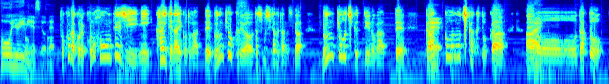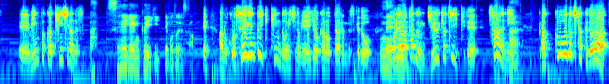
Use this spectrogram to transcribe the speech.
そういう意味ですよね。ところがこれ、このホームページに書いてないことがあって、文京区では私も調べたんですが、文京地区っていうのがあって、学校の近くとか、あのーだと、えー民泊は禁止なんです。あ、制限区域ってことですか？え、あの、この制限区域、金土日のみ営業可能ってあるんですけど、ねえこれはね多分住居地域で、さらに学校の近くでは、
